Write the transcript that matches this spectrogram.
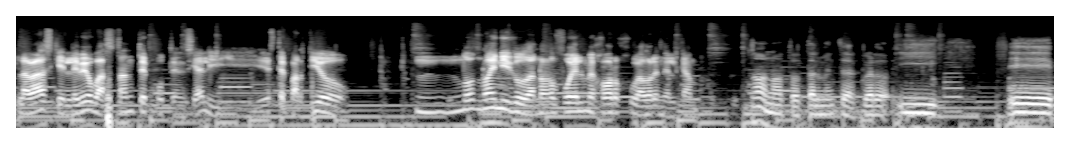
La verdad es que le veo bastante potencial y este partido no, no hay ni duda, no fue el mejor jugador en el campo. No, no, totalmente de acuerdo. Y eh,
